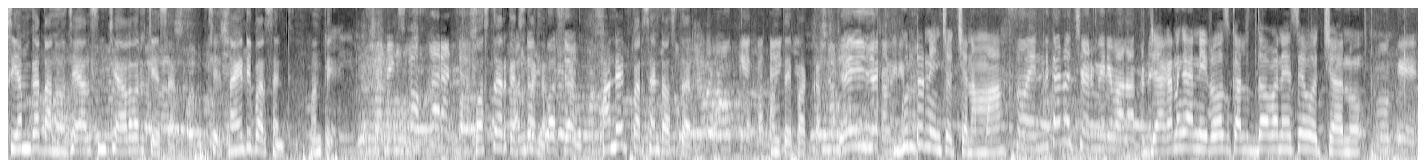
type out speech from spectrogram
సీఎంగా తను చేయాల్సింది చాలా వరకు చేశారు. Ninety percent. అంతే. వస్తారు ఖచ్చితంగా. హండ్రెడ్ పర్సెంట్ వస్తారు. ఓకే అక్క, అంతే పక్క. గుంటూరు నుంచి వచ్చానమ్మా. సో ఎందుకని వచ్చారు మీరు? జగన్ గారిని ఈ రోజు కలుద్దామనేసే వచ్చాను. ఓకే.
